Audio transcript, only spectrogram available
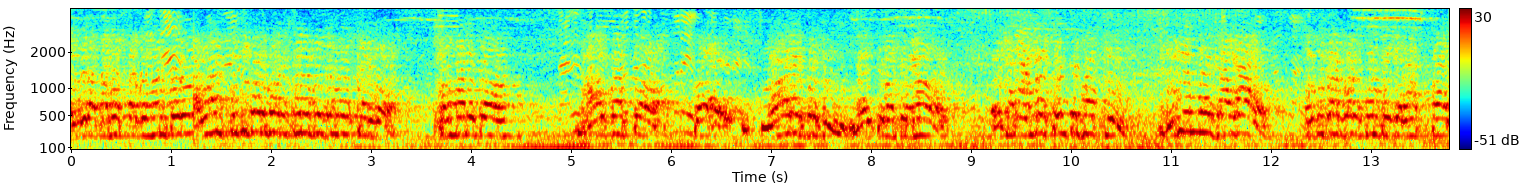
এগুলো ব্যবস্থা গ্রহণ করুন এবং সিটি কর্পোরেশনের প্রতি অনুরোধ করব, সম্মানিত ভারপ্রাপ্ত মেয়রের প্রতি দায়িত্বরত মেয়র এখানে আমরা শুনতে পাচ্ছি। বিভিন্ন জায়গায় সিটি কর্পোরেশন থেকে রাস্তার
